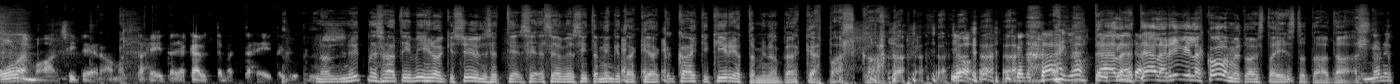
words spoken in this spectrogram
olemaan siteeraamatta heitä ja käyttämättä heitä jutuissa. No nyt me saatiin vihdoinkin syylliset selviä siitä, minkä takia kaikki kirjoittaminen on pelkkää paskaa. Joo, kato, tämähän johtuu täällä, siitä... Täällä rivillä 13 istutaan taas. No nyt,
